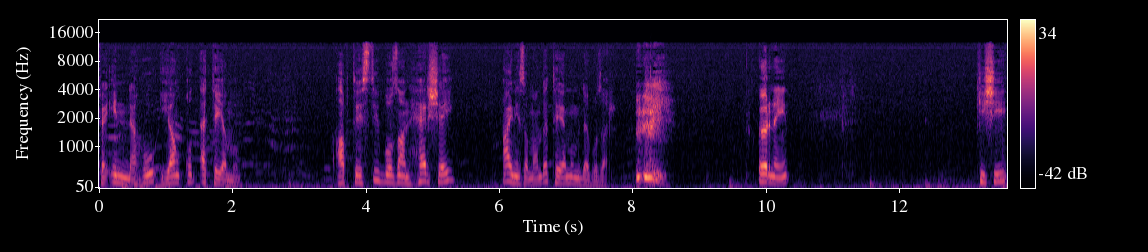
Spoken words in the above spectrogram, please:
fe innehu yankud et teyemmüm Abdesti bozan her şey aynı zamanda teyemmümü de bozar. Örneğin kişi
